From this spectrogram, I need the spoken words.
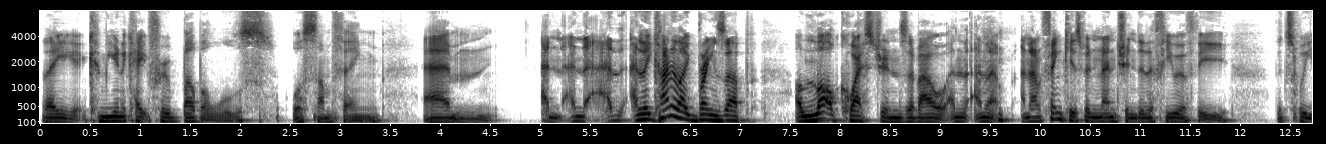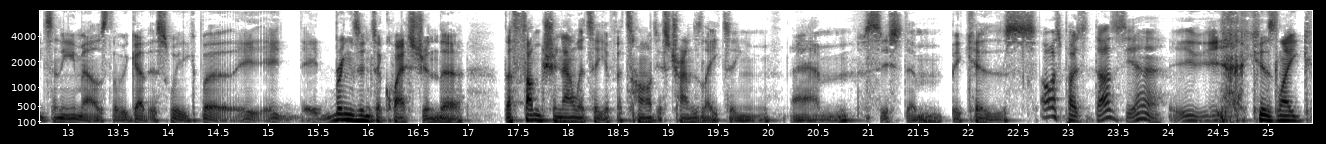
They communicate through bubbles or something, um, and and and, and it kind of like brings up a lot of questions about and and and I think it's been mentioned in a few of the the tweets and emails that we get this week, but it it, it brings into question the the functionality of the TARDIS translating um, system because Oh, I suppose it does. Yeah. because like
